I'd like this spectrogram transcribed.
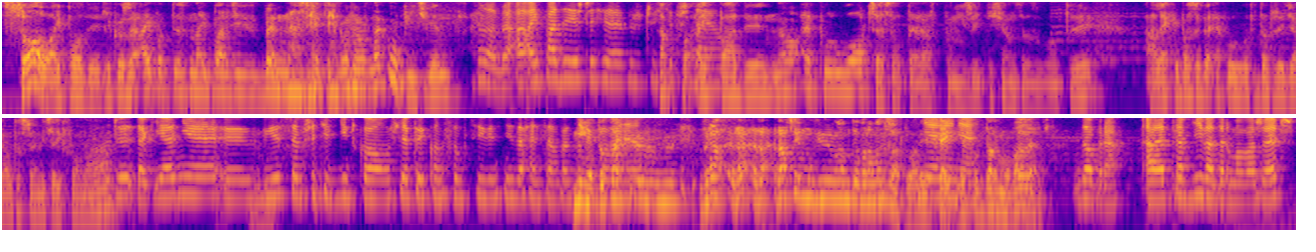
Są iPody, tylko że iPod to jest najbardziej zbędna rzecz, jaką można kupić, więc No dobra, a iPady jeszcze się rzeczywiście App- przydają. iPady, no Apple Watche są teraz poniżej 1000 zł, ale chyba żeby Apple dobrze działał, to trzeba mieć iPhone'a. Znaczy, tak, ja nie y, Więc- jestem przeciwniczką ślepej konsumpcji, więc nie zachęcam was do Nie, to tak w, w, ra, ra, ra, raczej mówimy wam to w ramach żartu, ale Nie, nie, hej, nie. jest to darmowa rzecz. Dobra, ale prawdziwa darmowa rzecz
